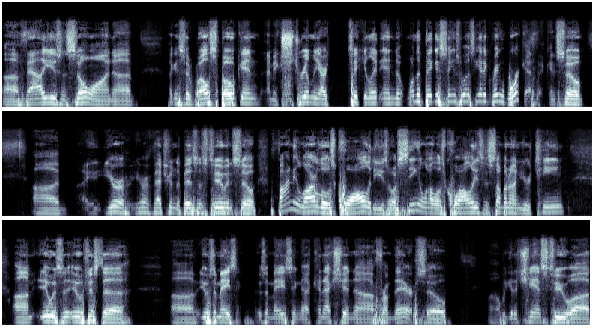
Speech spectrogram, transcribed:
uh, values, and so on. Uh, like I said, well spoken. I'm extremely articulate, and one of the biggest things was he had a great work ethic. And so, you're you're a veteran in the business too, and so finding a lot of those qualities or seeing a lot of those qualities as someone on your team, um, it was it was just a uh, it was amazing. It was amazing uh, connection uh, from there. So uh, we get a chance to uh,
